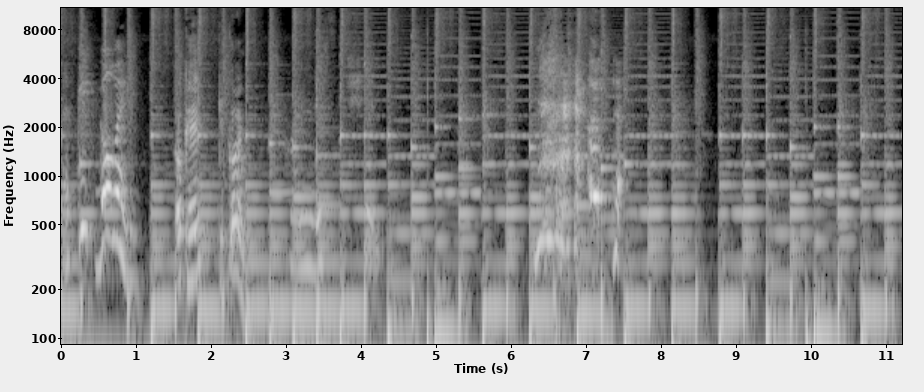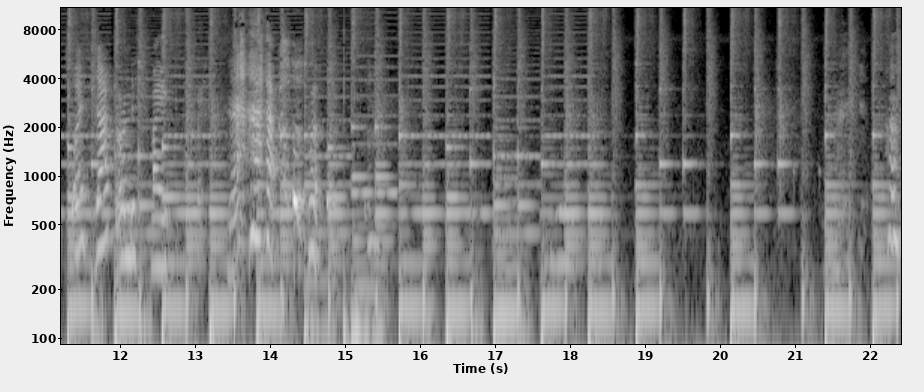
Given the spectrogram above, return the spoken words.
Let's keep going. Okay. Keep going. His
